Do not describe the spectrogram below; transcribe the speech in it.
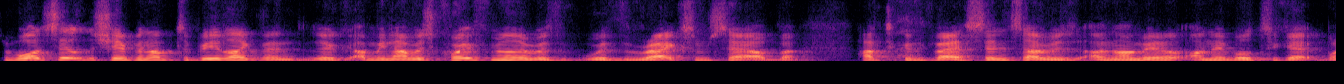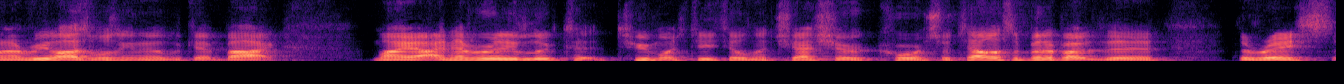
So what's it shaping up to be like then? I mean, I was quite familiar with with Wrexham setup, but I have to confess, since I was unable, unable to get when I realised I wasn't able to get back, my I never really looked at too much detail in the Cheshire course. So tell us a bit about the the race,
